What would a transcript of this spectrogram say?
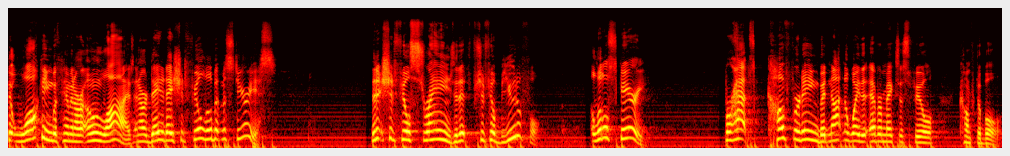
That walking with Him in our own lives and our day to day should feel a little bit mysterious. That it should feel strange, that it should feel beautiful, a little scary, perhaps comforting, but not in a way that ever makes us feel comfortable.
